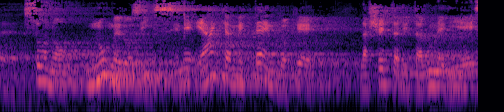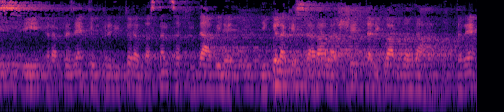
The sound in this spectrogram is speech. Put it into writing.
eh, sono numerosissime e anche ammettendo che la scelta di talune di essi rappresenti un preditore abbastanza affidabile di quella che sarà la scelta riguardo ad altre,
